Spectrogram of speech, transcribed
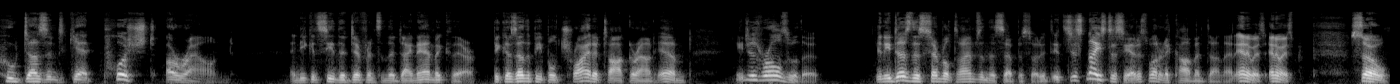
who doesn't get pushed around. And you can see the difference in the dynamic there. Because other people try to talk around him, he just rolls with it. And he does this several times in this episode. It's just nice to see. I just wanted to comment on that. Anyways, anyways. So,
